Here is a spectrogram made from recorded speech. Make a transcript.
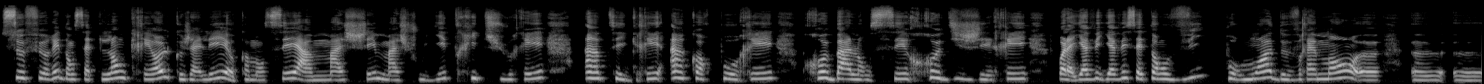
se feraient dans cette langue créole que j'allais euh, commencer à mâcher, mâchouiller, triturer, intégrer, incorporer, rebalancer, redigérer. Voilà, il y avait cette envie pour moi de vraiment euh, euh, euh,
